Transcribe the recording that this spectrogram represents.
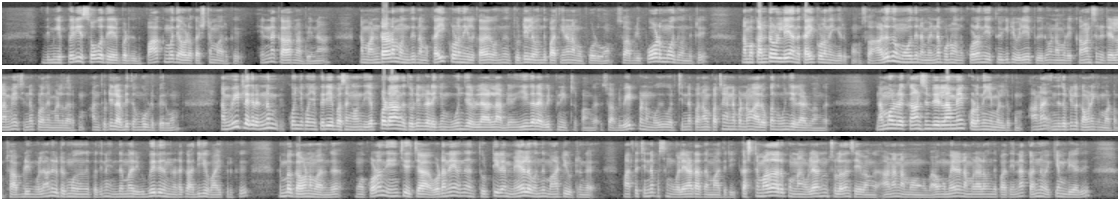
இது மிகப்பெரிய சோகத்தை ஏற்படுத்துது. பார்க்கும்போது அவ்வளோ கஷ்டமாக இருக்குது என்ன காரணம் அப்படின்னா நம்ம அன்றாடம் வந்து நம்ம கை குழந்தைகளுக்காக வந்து தொட்டியில் வந்து பார்த்திங்கன்னா நம்ம போடுவோம். ஸோ அப்படி போடும்போது வந்துட்டு நம்ம கண்ட்ரோல்லேயே அந்த கை குழந்தைங்க இருக்கும். ஸோ அழுகும் போது நம்ம என்ன பண்ணுவோம்? அந்த குழந்தையை தூக்கிட்டு வெளியே போயிடுவோம். நம்மளுடைய கான்சன்ட்ரேட் எல்லாமே சின்ன குழந்தை மேலே தான் இருக்கும். அந்த தொட்டியில் அப்படியே தொங்க விட்டு போயிடுவோம் நம்ம வீட்டில் இருக்கிற இன்னும் கொஞ்சம் கொஞ்சம் பெரிய பசங்க வந்து எப்படா அந்த தொழில் கிடைக்கும் ஊஞ்சல் விளையாடலாம் அப்படின்னு ஈகராக வெயிட் பண்ணிட்டு இருப்பாங்க. ஸோ அப்படி வெயிட் பண்ணும்போது ஒரு சின்ன நம்ம பசங்க என்ன பண்ணுவாங்க? அதில் உட்காந்து ஊஞ்சல் விளையாடுவாங்க. நம்மளுடைய கான்சன்ட்ரேட் எல்லாமே குழந்தைங்க மேல் இருக்கும். ஆனால் இந்த தொட்டியில் கவனிக்க மாட்டோம். ஸோ அப்படி விளையாண்டுட்டு இருக்கும்போது வந்து பார்த்திங்கன்னா இந்த மாதிரி விபரீதம் நடக்க அதிக வாய்ப்பு இருக்குது ரொம்ப கவனமாக இருங்க. உங்கள் குழந்தை எந்திரிச்சிருச்சா? உடனே வந்து அந்த தொட்டியில் மேலே வந்து மாட்டி விட்டுருங்க. மற்ற சின்ன பசங்க விளையாடாத மாதிரி. கஷ்டமாக தான் இருக்கும். நாங்கள் விளையாடணும்னு சொல்ல தான் செய்வாங்க. ஆனால் நம்ம அவங்க அவங்க மேலே நம்மளால் வந்து பார்த்திங்கன்னா கண்ணு வைக்க முடியாது.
